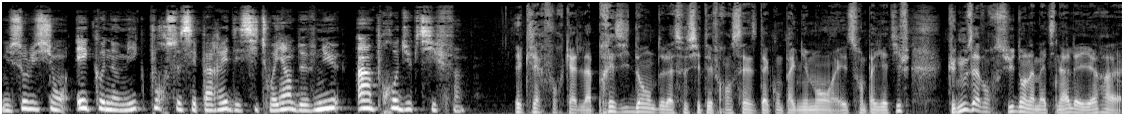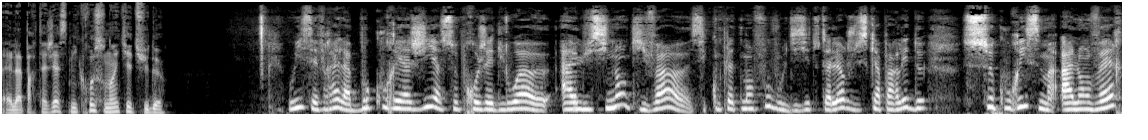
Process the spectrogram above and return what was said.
une solution économique pour se séparer des citoyens devenus improductifs et Claire Fourcade, la présidente de la Société française d'accompagnement et de soins palliatifs, que nous avons reçue dans la matinale d'ailleurs. Elle a partagé à ce micro son inquiétude. Oui, c'est vrai, elle a beaucoup réagi à ce projet de loi euh, hallucinant qui va, euh, c'est complètement fou, vous le disiez tout à l'heure, jusqu'à parler de secourisme à l'envers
